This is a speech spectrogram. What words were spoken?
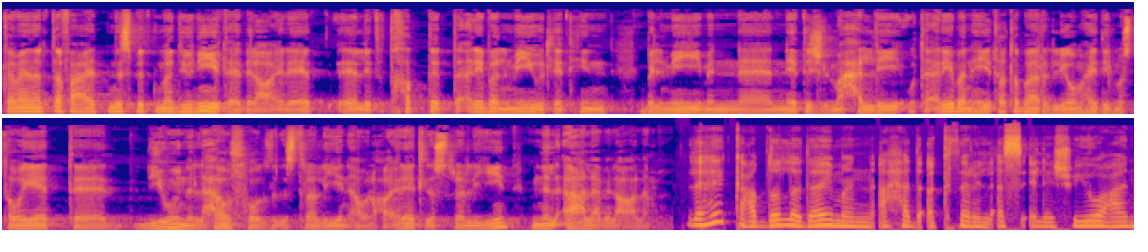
كمان ارتفعت نسبة مديونية هذه العائلات اللي تتخطى تقريبا 130% من الناتج المحلي وتقريبا هي تعتبر اليوم هذه المستويات ديون ال households الأستراليين أو العائلات الأستراليين من الأعلى بالعالم. لهيك عبد الله دائما أحد أكثر الأسئلة شيوعا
